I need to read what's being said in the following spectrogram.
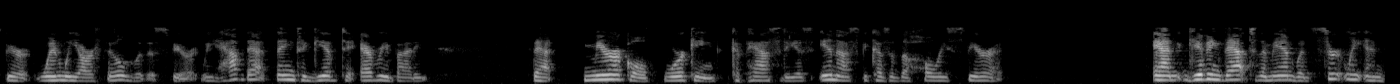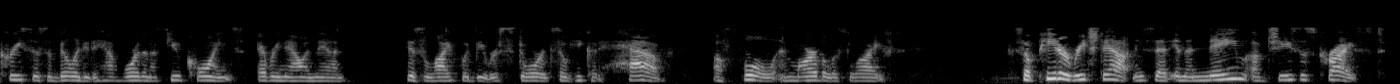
Spirit. When we are filled with the Spirit, we have that thing to give to everybody. That miracle working capacity is in us because of the Holy Spirit. And giving that to the man would certainly increase his ability to have more than a few coins every now and then. His life would be restored so he could have a full and marvelous life. So Peter reached out and he said, in the name of Jesus Christ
